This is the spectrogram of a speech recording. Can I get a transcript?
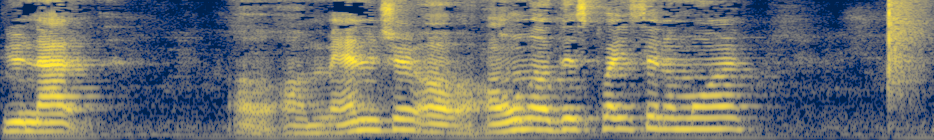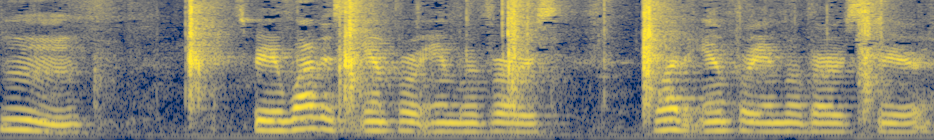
you're not a, a manager or owner of this place anymore? Hmm. Spirit, why this Emperor in reverse? Why the Emperor in reverse, Spirit?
